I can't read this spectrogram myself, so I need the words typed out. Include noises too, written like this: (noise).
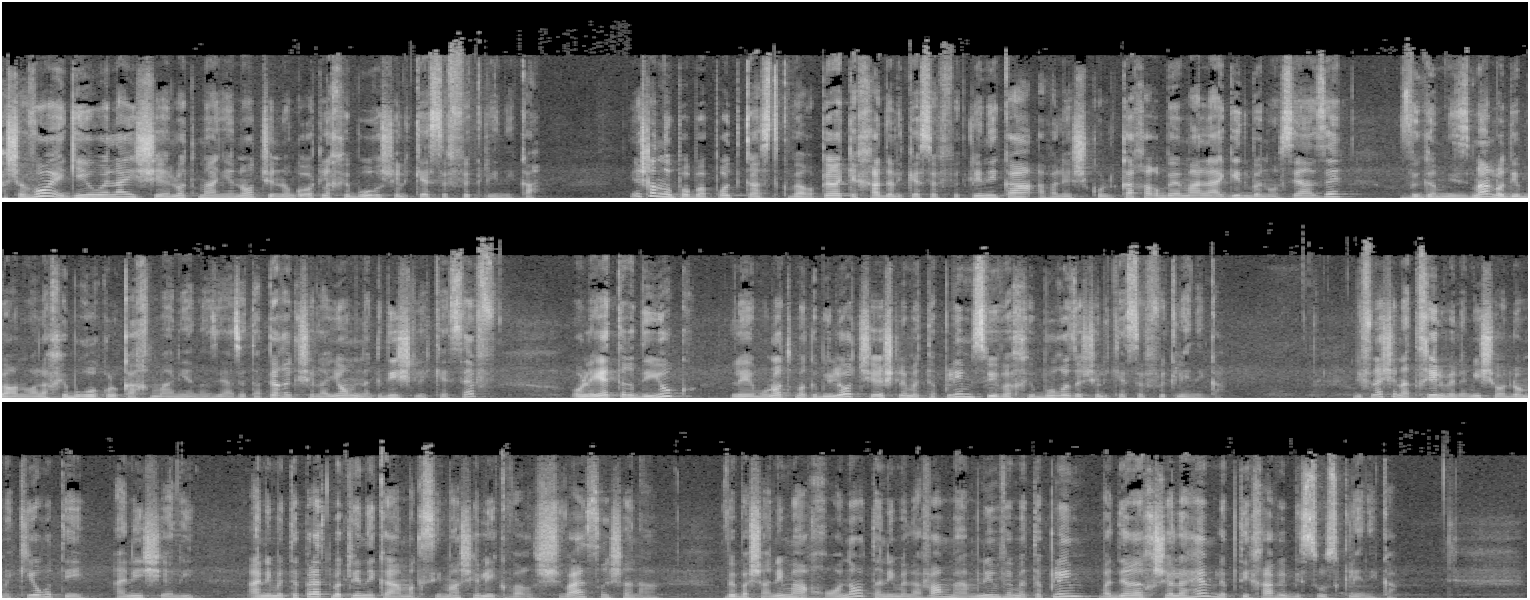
השבוע הגיעו אליי שאלות מעניינות שנוגעות לחיבור של כסף וקליניקה. יש לנו פה בפודקאסט כבר פרק אחד על כסף וקליניקה, אבל יש כל כך הרבה מה להגיד בנושא הזה, וגם מזמן לא דיברנו על החיבור הכל כך מעניין הזה. אז את הפרק של היום נקדיש לכסף, או ליתר דיוק, לאמונות מקבילות שיש למטפלים סביב החיבור הזה של כסף וקליניקה. לפני שנתחיל, ולמי שעוד לא מכיר אותי, אני שלי, אני מטפלת בקליניקה המקסימה שלי כבר 17 שנה, ובשנים האחרונות אני מלווה מאמנים ומטפלים בדרך שלהם לפתיחה וביסוס קליניקה.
